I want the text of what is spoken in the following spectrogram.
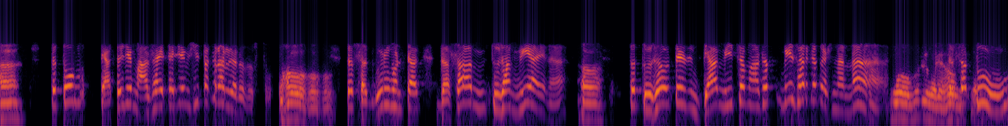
हा. तर तो त्याचं जे माझं आहे त्याच्याविषयी तक्रार करत असतो हो हो हो तर सद्गुरू म्हणतात जसा तुझा मी आहे ना हो तर तुझं ते त्या मीच माझं मी सारखंच असणार ना हो बरोबर आहे हो तसं तू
